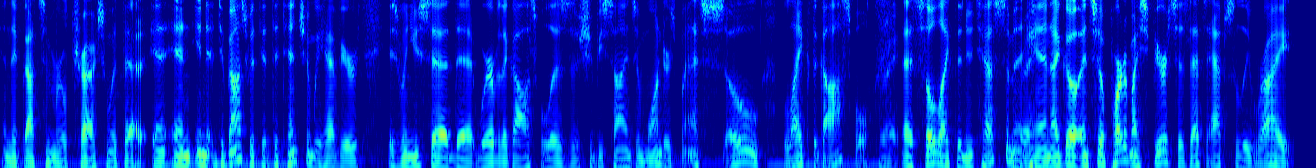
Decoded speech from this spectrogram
and they've got some real traction with that. And, and, and to be honest with you, the tension we have here is when you said that wherever the gospel is, there should be signs and wonders. Man, that's so like the gospel. Right. That's so like the New Testament. Right. And I go, and so part of my spirit says that's absolutely right.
